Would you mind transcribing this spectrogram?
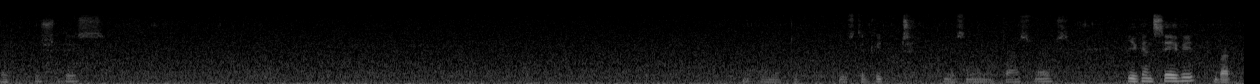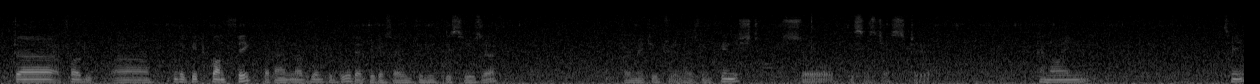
let's push this I need to use the git username and passwords you can save it but uh, for uh, the git config but I'm not going to do that because I will delete this user. After my tutorial has been finished. So this is just a annoying thing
